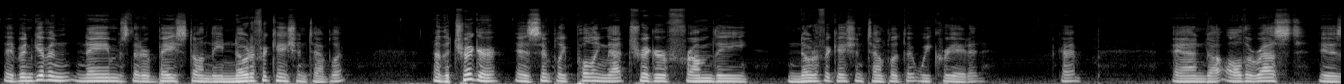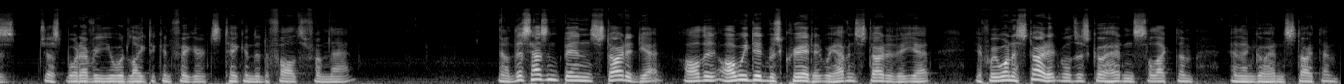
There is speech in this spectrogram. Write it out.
They've been given names that are based on the notification template. Now the trigger is simply pulling that trigger from the notification template that we created. Okay, And uh, all the rest is just whatever you would like to configure. It's taken the defaults from that. Now this hasn't been started yet. All, the, all we did was create it. We haven't started it yet. If we want to start it, we'll just go ahead and select them and then go ahead and start them.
